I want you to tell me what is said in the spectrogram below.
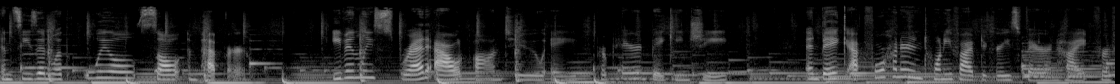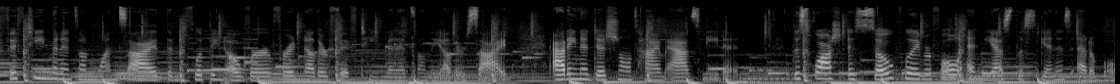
and season with oil, salt, and pepper. Evenly spread out onto a prepared baking sheet and bake at 425 degrees Fahrenheit for 15 minutes on one side, then flipping over for another 15 minutes on the other side, adding additional time as needed. The squash is so flavorful, and yes, the skin is edible.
